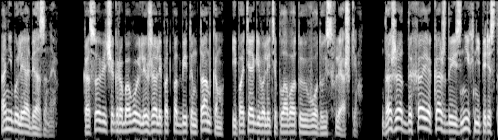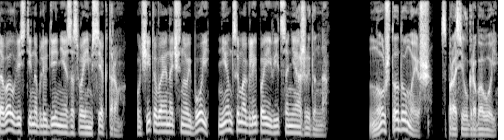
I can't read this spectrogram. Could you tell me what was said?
они были обязаны. Косович и Гробовой лежали под подбитым танком и потягивали тепловатую воду из фляжки. Даже отдыхая, каждый из них не переставал вести наблюдение за своим сектором. Учитывая ночной бой, немцы могли появиться неожиданно. «Ну, что думаешь?» – спросил Гробовой.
